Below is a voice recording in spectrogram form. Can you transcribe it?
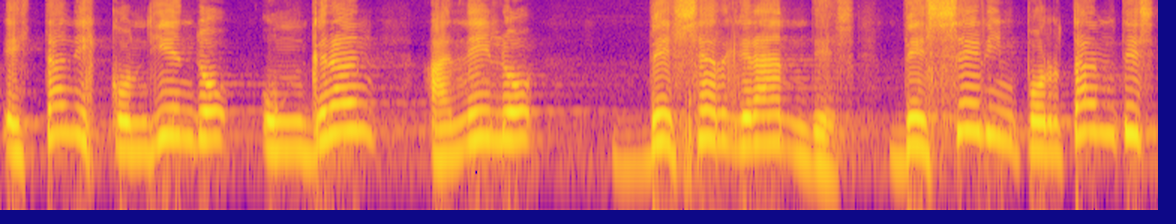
están escondiendo un gran anhelo de ser grandes, de ser importantes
